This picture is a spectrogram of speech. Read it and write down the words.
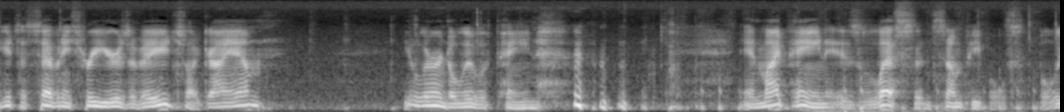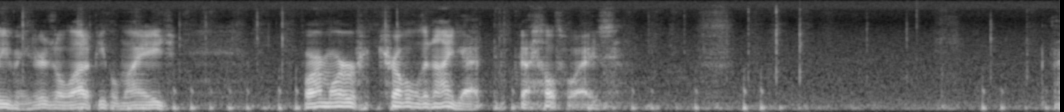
you get to 73 years of age, like I am, you learn to live with pain. and my pain is less than some people's. Believe me, there's a lot of people my age far more trouble than I got uh, health wise.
